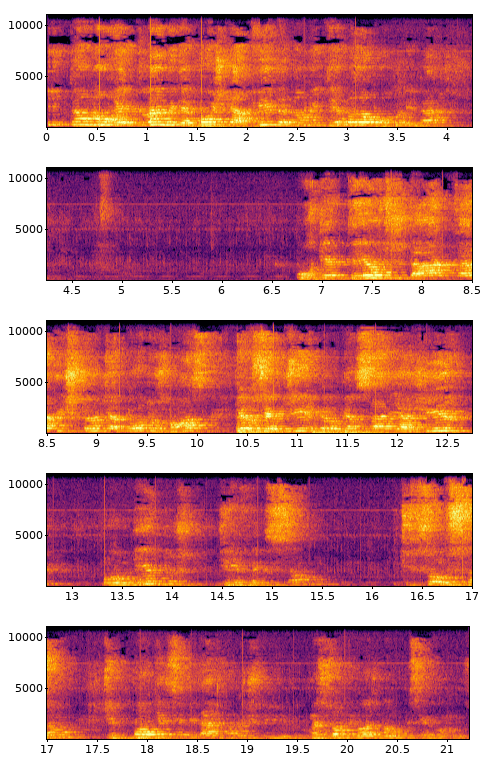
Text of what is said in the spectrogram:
Então não reclame depois que a vida não lhe deu as oportunidades. Porque Deus está a cada instante a todos nós, pelo sentir, pelo pensar e agir, momentos de reflexão, de solução, de potencialidade para o espírito. Mas só que nós não observamos.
